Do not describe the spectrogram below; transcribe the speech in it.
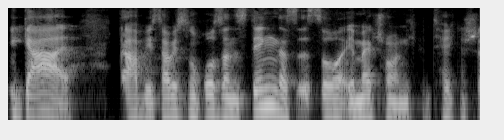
egal. Da habe ich, da habe ich so ein rosanes Ding. Das ist so, ihr merkt schon, ich bin technisch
